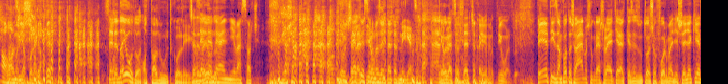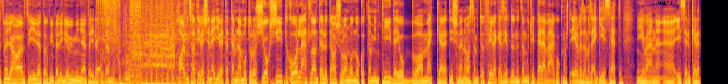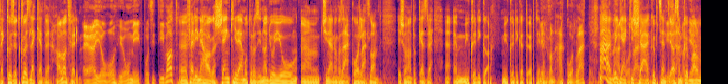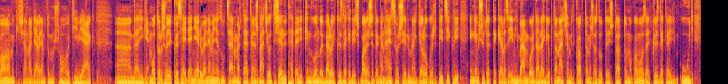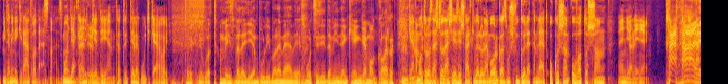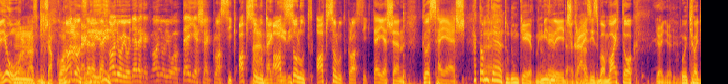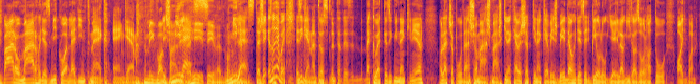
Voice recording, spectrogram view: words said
Ahogy Az mondja a kollega. Szeded a jódot? A tanult kolléga. De, a jódot? de nyilván szarcs. Attól se De lett köszönöm jó. az ötletet még egyszer. Jó lesz, a szed csak a jódot. Jó az. Fél tízan pontos a hármasugrásra lehet jelentkezni az utolsó Forma 1-es jegyekért megy a harc, írjatok, mi pedig jövünk mindjárt a hírek után. 36 évesen egy évet tettem le a motoros jogsit, korlátlan, előtte hasonlóan gondolkodtam, mint ti, de jobban meg kellett ismernem azt, amitől félek, ezért döntöttem úgy, hogy belevágok, most élvezem az egészet, nyilván e, észszerű keretek között közlekedve. Hallod, Feri? Ja, jó, jó, még pozitívat. Ö, Feri, ne hallgass senkire, motorozni nagyon jó, öm, csinálunk az A korlátlant, és onnantól kezdve ö, működik a, működik a történet. Miért van ákorlátos? Hát igen, kis á, köpcenti, azt hiszem valami, valami kis á nagyjából, nem tudom most hogy hívják, de igen. Motoros vagyok, közhely, de ennyire nem menj az utcára, mert a 70-es bácsi ott is elüthet. Egyébként gondolj bele, hogy közlekedés balesetekben hányszor sérül meg gyalogos bicikli. Engem is ütöttek el az én hibámból, de a legjobb tanács, amit kaptam, és azóta is tartom magam hozzá, hogy közlekedj úgy, mintha mindenki rád vadászna. Ezt mondják Menő. egyébként, igen. Tehát, hogy tényleg úgy kell, hogy Tök nyugodtan mész bele egy ilyen buliba, nem elmegyek mocizni, de mindenki engem akar. igen, a motorozás csodás érzés vált ki belőlem, orgazmus, függő lettem, lehet okosan, óvatosan, ennyi a lényeg. Hát, jó orgazmus akkor. Nagyon már szeretem, megéri. nagyon jó gyerekek, nagyon jó, teljesen klasszik, abszolút, abszolút, abszolút klasszik, teljesen közhelyes, Hát amit el tudunk érni. middle age crisisban vagytok, Hát, Gyönyörű. úgyhogy várom már, hogy ez mikor legyint meg engem. Még van És pár mi lesz? hét éved van, Mi ugye? lesz? Tessék, ez nagyjából, ez igen, hát az, tehát ez bekövetkezik mindenkinél, a lecsapódása más-más, kinek kevesebb, kinek kevésbé, de hogy ez egy biológiailag igazolható agyban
